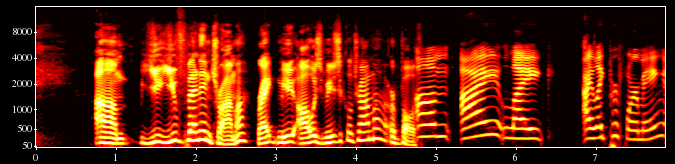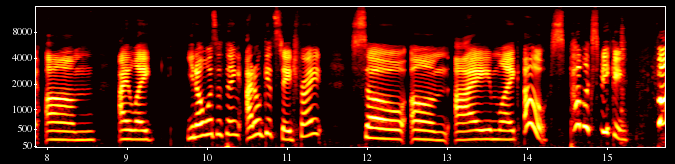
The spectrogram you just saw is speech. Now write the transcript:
um, you you've been in drama, right? Mu- always musical drama or both? Um, I like I like performing. Um, I like you know what's the thing? I don't get stage fright. So um I'm like, oh, public speaking,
